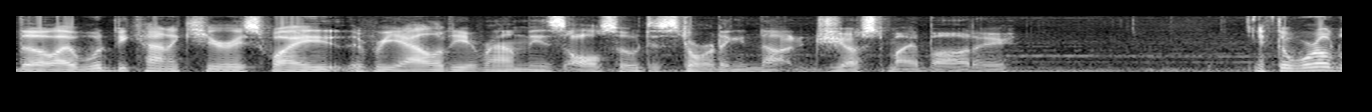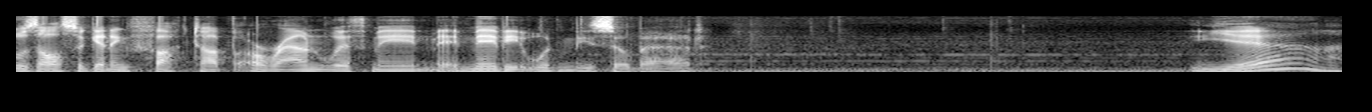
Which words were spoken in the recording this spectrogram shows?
Though I would be kind of curious why the reality around me is also distorting not just my body. If the world was also getting fucked up around with me, maybe it wouldn't be so bad. Yeah.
